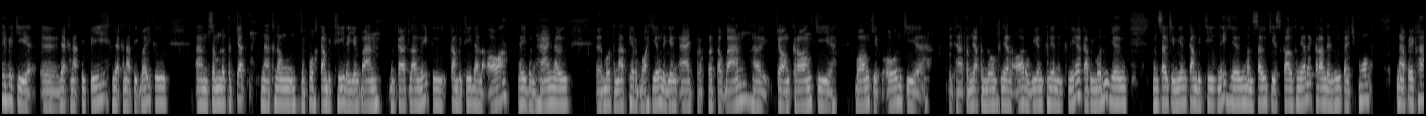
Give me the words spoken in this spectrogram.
នេះវាជាលក្ខណៈទី2លក្ខណៈទី3គឺអមសំលើកទឹកចិត្តណាក្នុងចំពោះកម្មវិធីដែលយើងបានបង្កើតឡើងនេះគឺកម្មវិធីដែលល្អហើយបង្ហាញនៅមោទនភាពរបស់យើងដែលយើងអាចប្រព្រឹត្តទៅបានហើយចងក្រងជាបងជាប្អូនជា ដូចថាតំណាក់តំណងគ្នាល្អរវាងគ្នានឹងគ្នាកាលពីមុនយើងមិនសូវជាមានកម្មវិធីនេះយើងមិនសូវជាស្គាល់គ្នាទេគ្រាន់តែឮតែឈ្មោះណាពេលខ្លះ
